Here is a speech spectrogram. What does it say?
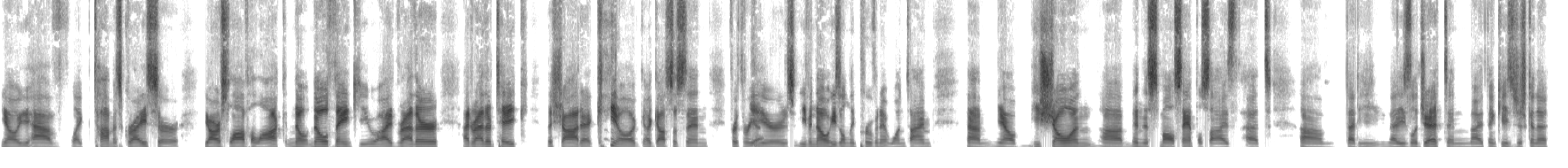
you know you have like Thomas Greiss or Yaroslav Halak. No, no, thank you. I'd rather I'd rather take the shot at you know Augustusson for three yeah. years, even though he's only proven it one time. Um, you know, he's shown uh, in this small sample size that um, that he that he's legit, and I think he's just going to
